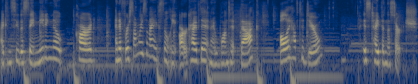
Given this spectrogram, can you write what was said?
I can see the same meeting note card, and if for some reason I accidentally archived it and I want it back, all I have to do is type in the search.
